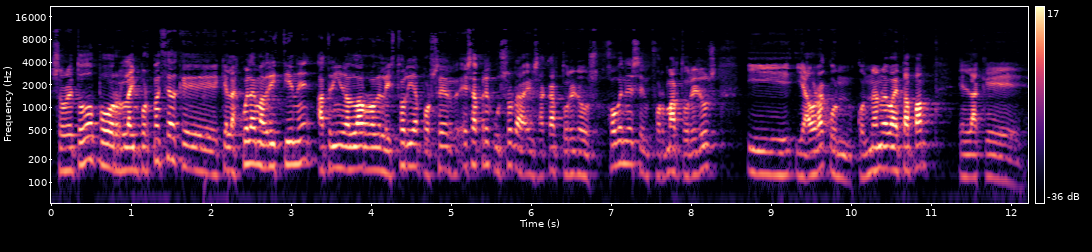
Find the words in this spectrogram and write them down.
sobre todo por la importancia que, la Escuela de Madrid tiene, ha tenido a lo largo de la historia por ser esa precursora en sacar toreros jóvenes, en formar toreros y, ahora con, una nueva etapa en la que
